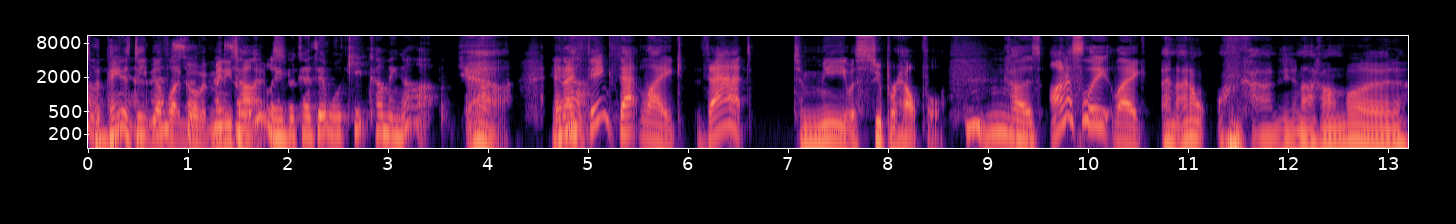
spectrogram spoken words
The pain is deep, you have to let go of it many absolutely, times. because it will keep coming up. Yeah, and I think that like that to me was super helpful because honestly, like, and I don't, God, I need to knock on wood.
